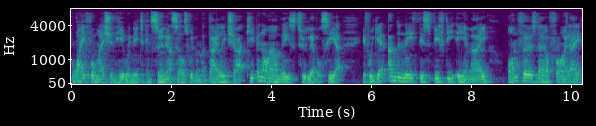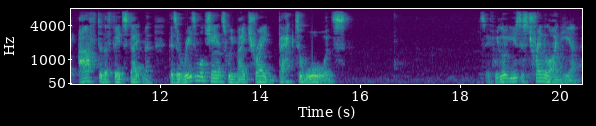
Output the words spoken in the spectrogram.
wave formation here we need to concern ourselves with on the daily chart. Keep an eye on these two levels here. If we get underneath this 50 EMA on Thursday or Friday after the Fed statement, there's a reasonable chance we may trade back towards. So if we look, use this trend line here,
